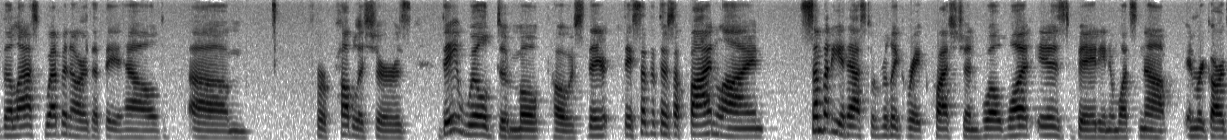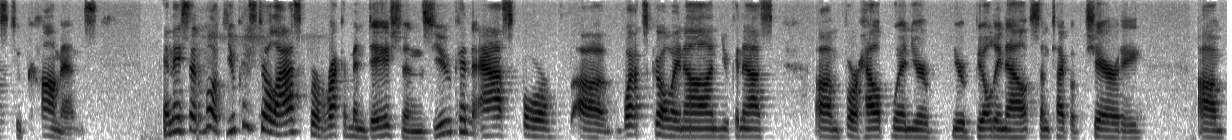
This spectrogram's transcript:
the last webinar that they held um, for publishers they will demote posts. They, they said that there's a fine line. Somebody had asked a really great question well what is baiting and what's not in regards to comments? And they said look you can still ask for recommendations. You can ask for uh, what's going on. You can ask um, for help when you're you're building out some type of charity. Um,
